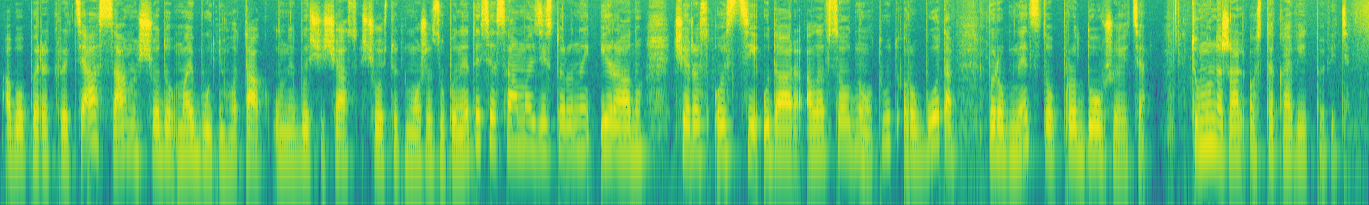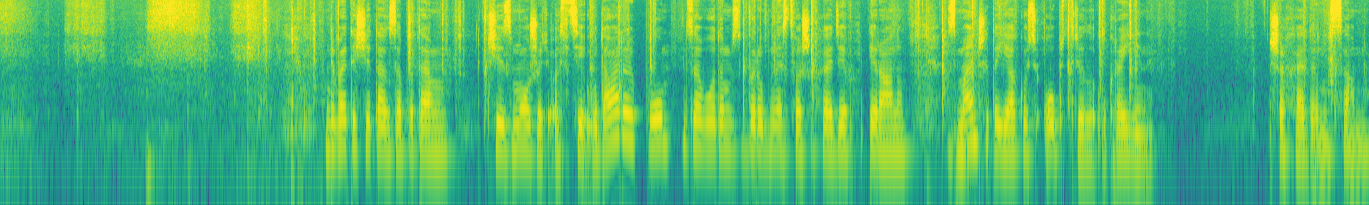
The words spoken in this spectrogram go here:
або перекриття саме щодо майбутнього. Так, у найближчий час щось тут може зупинитися саме зі сторони Ірану через ось ці удари, але все одно тут робота виробництво продовжується. Тому, на жаль, ось така відповідь. Давайте ще так запитаємо, чи зможуть ось ці удари по заводам з виробництва шахедів Ірану зменшити якось обстріли України шахедами саме.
